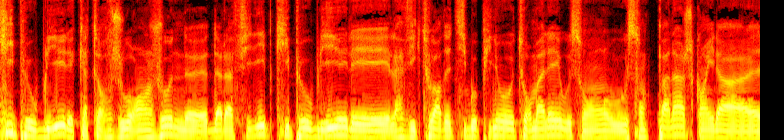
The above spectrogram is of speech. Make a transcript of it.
qui peut oublier les 14 jours en jaune d'Ala Philippe? Qui peut oublier les, la victoire de Thibaut Pinot au Tourmalet ou son, ou son panache quand il a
